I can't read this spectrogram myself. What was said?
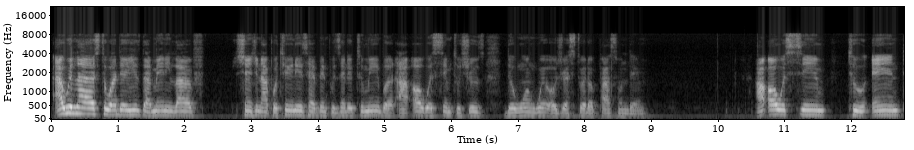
I realize realized toward there is that many life changing opportunities have been presented to me, but I always seem to choose the one way or just straight up pass on them. I always seem to end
